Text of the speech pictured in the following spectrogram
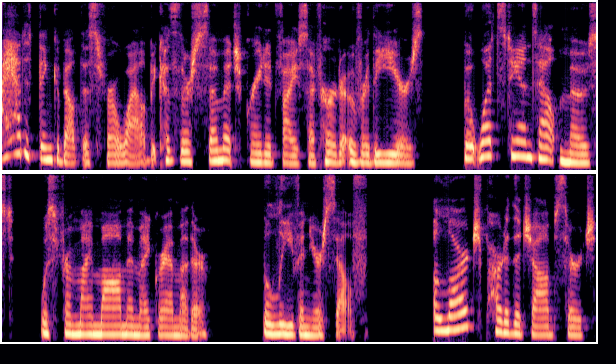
I had to think about this for a while because there's so much great advice I've heard over the years. But what stands out most was from my mom and my grandmother. Believe in yourself. A large part of the job search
